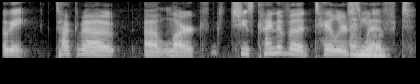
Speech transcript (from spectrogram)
Okay, talk about uh Lark. She's kind of a Taylor Anyway. Swift.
